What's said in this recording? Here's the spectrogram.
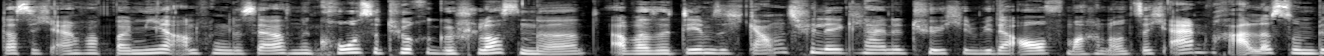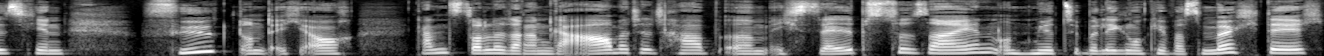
dass sich einfach bei mir Anfang des Jahres eine große Türe geschlossen hat, aber seitdem sich ganz viele kleine Türchen wieder aufmachen und sich einfach alles so ein bisschen fügt und ich auch ganz dolle daran gearbeitet habe, ähm, ich selbst zu sein und mir zu überlegen, okay, was möchte ich,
